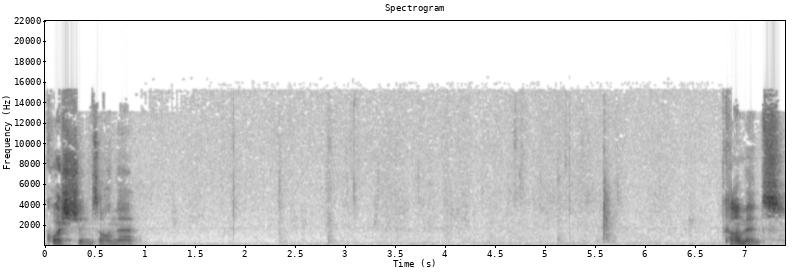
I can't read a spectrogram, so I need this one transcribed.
Questions on that? Comments?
